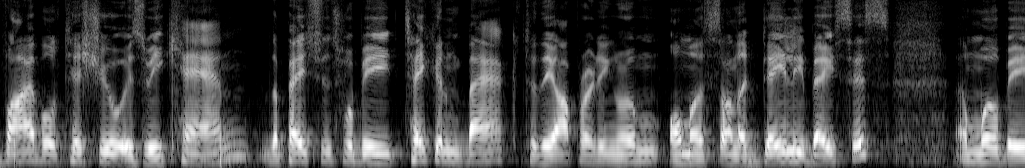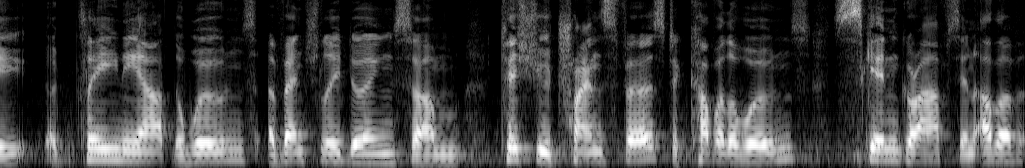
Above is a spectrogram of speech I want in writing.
viable tissue as we can. The patients will be taken back to the operating room almost on a daily basis and we'll be uh, cleaning out the wounds, eventually doing some tissue transfers to cover the wounds, skin grafts in other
